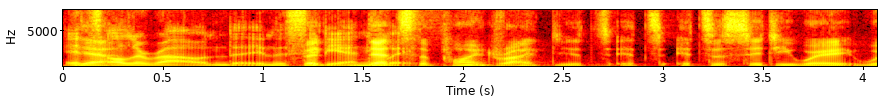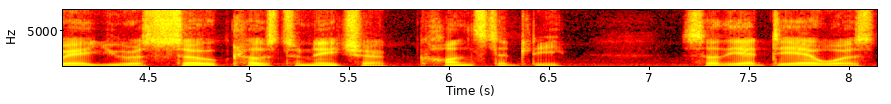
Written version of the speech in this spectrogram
it's Yeah. all around in the But city anyway. that's the point, right? It's it's it's a city where where you are so close to nature constantly. So the idea was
